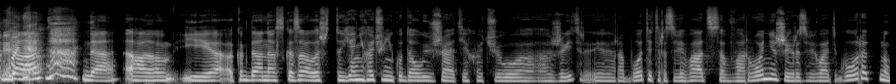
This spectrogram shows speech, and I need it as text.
Понятнее. Да. А, И когда она сказала, что я не хочу никуда уезжать, я хочу а, жить, э, работать, развиваться в Воронеже и развивать город, ну,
